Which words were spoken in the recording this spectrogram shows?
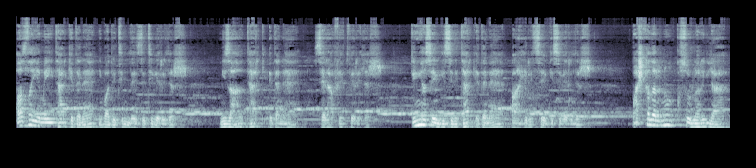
Fazla yemeği terk edene ibadetin lezzeti verilir, mizahı terk edene serafet verilir. Dünya sevgisini terk edene ahiret sevgisi verilir. Başkalarının kusurlarıyla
